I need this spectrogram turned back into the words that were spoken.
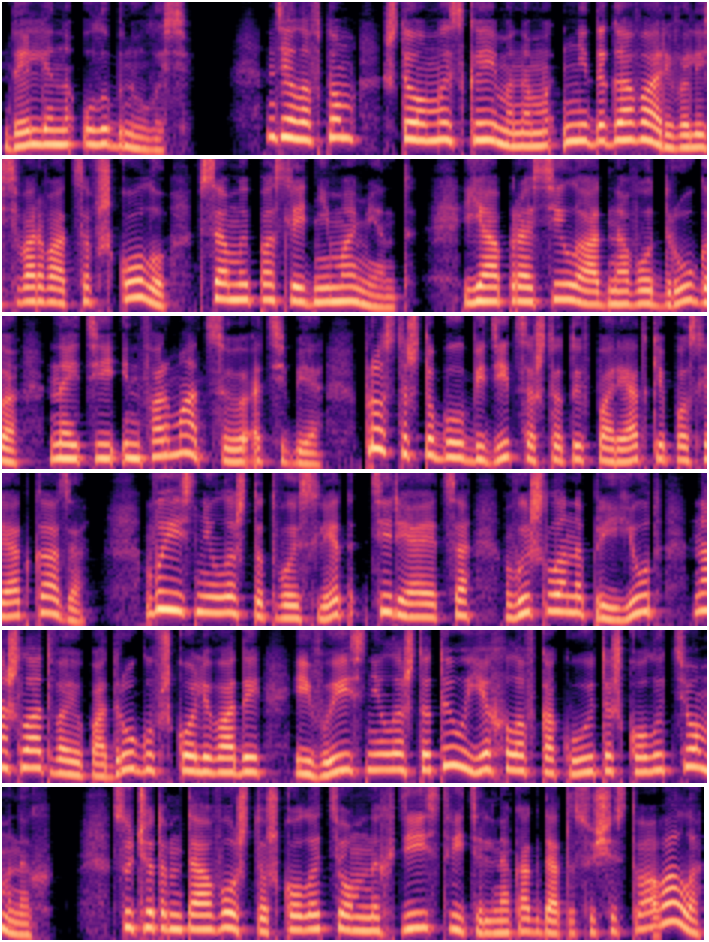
Деллин улыбнулась. Дело в том, что мы с Кейманом не договаривались ворваться в школу в самый последний момент. Я просила одного друга найти информацию о тебе, просто чтобы убедиться, что ты в порядке после отказа. Выяснила, что твой след теряется, вышла на приют, нашла твою подругу в школе воды и выяснила, что ты уехала в какую-то школу темных. С учетом того, что школа темных действительно когда-то существовала,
